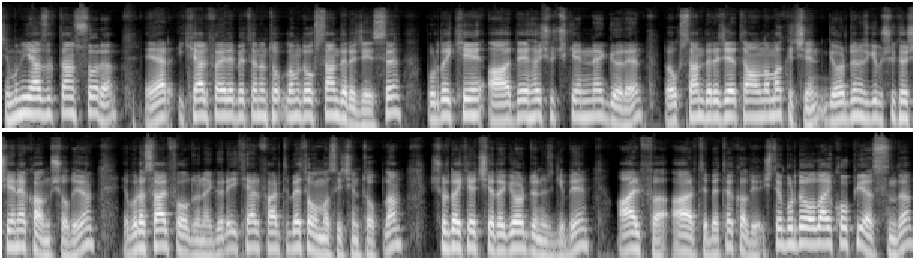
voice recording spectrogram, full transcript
Şimdi bunu yazdıktan sonra eğer 2 alfa ile beta'nın toplamı 90 derece ise buradaki ADH üçgenine göre 90 dereceye tamamlamak için gördüğünüz gibi şu köşeye ne kalmış oluyor? E burası alfa olduğuna göre 2 alfa artı beta olması için toplam şuradaki açıya da gördüğünüz gibi alfa artı beta kalıyor. İşte burada olay kopuyor aslında.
